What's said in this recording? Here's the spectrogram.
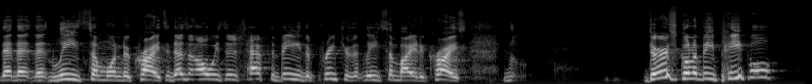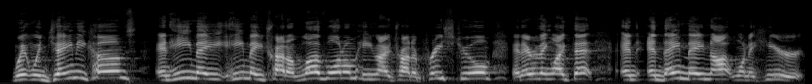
that, that, that leads someone to Christ. It doesn't always just have to be the preacher that leads somebody to Christ. There's going to be people when, when Jamie comes and he may, he may try to love on them, he might try to preach to them and everything like that, and, and they may not want to hear,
